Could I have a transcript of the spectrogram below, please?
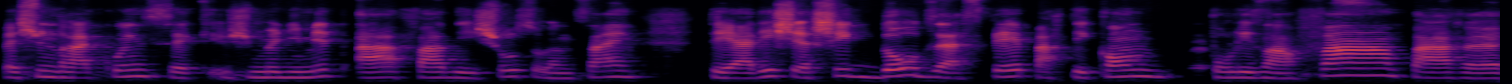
ben, je suis une drag queen, c'est que je me limite à faire des choses sur une scène. Tu es allé chercher d'autres aspects par tes comptes pour les enfants, par euh,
